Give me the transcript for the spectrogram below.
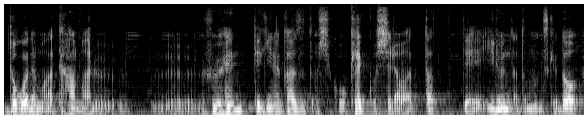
どこでも当てはまる普遍的な数としてこう結構知らわったっているんだと思うんですけど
